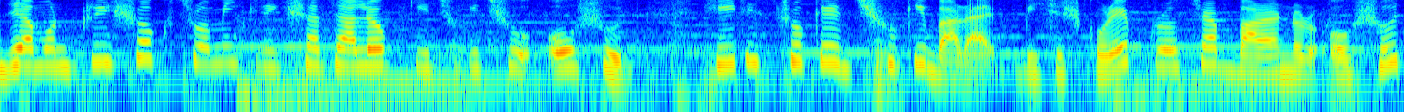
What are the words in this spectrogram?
যেমন কৃষক, শ্রমিক, রিক্সা চালক, কিছু কিছু ওষুধ হিট স্ট্রোকের ঝুঁকি বাড়ায়, বিশেষ করে প্রস্রাব বাড়ানোর ওষুধ,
